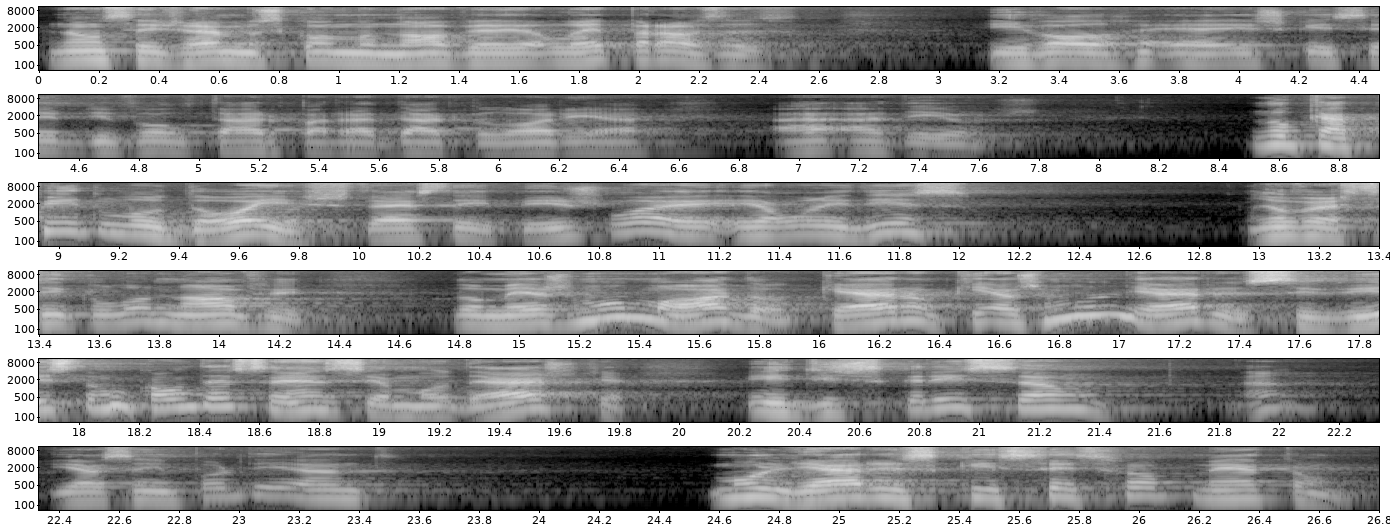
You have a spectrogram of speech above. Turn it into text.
Não sejamos como nove leprosos e é, esquecer de voltar para dar glória a, a Deus. No capítulo 2 desta epístola, ele diz, no versículo 9, do mesmo modo, quero que as mulheres se vistam com decência, modéstia e discrição, né? e assim por diante. Mulheres que se submetam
